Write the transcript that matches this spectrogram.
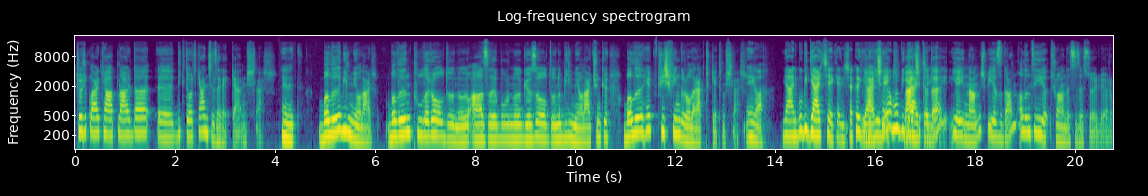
Çocuklar kağıtlarda e, dikdörtgen çizerek gelmişler. Evet. Balığı bilmiyorlar. Balığın pulları olduğunu, ağzı, burnu, gözü olduğunu bilmiyorlar. Çünkü balığı hep fish finger olarak tüketmişler. Eyvah. Yani bu bir gerçek. Yani şaka gibi Gerçek. geliyor ama bir Belçika'da gerçek. yayınlanmış bir yazıdan alıntıyı şu anda size söylüyorum.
